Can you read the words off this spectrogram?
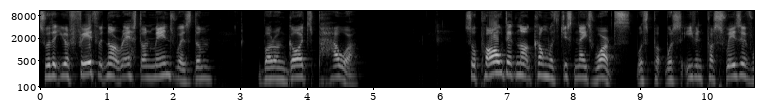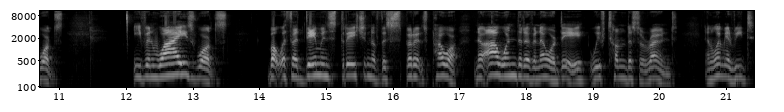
so that your faith would not rest on men's wisdom, but on God's power. So Paul did not come with just nice words, was, was even persuasive words, even wise words, but with a demonstration of the Spirit's power. Now I wonder if in our day we've turned this around. And let me read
